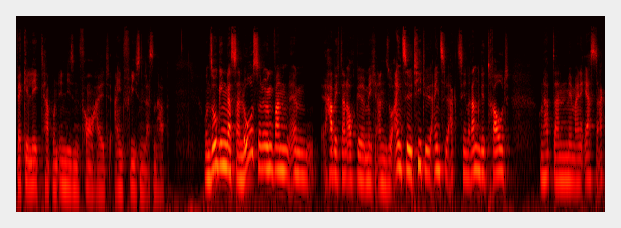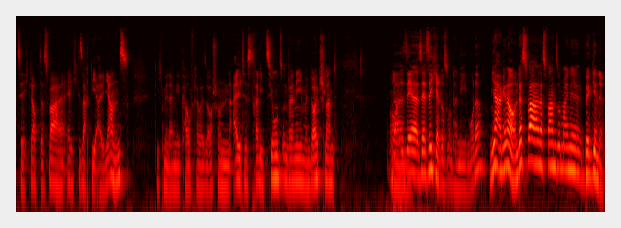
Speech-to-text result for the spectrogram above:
weggelegt habe und in diesen Fonds halt einfließen lassen habe. Und so ging das dann los und irgendwann ähm, habe ich dann auch mich an so Einzeltitel, Einzelaktien rangetraut und habe dann mir meine erste Aktie, ich glaube, das war ehrlich gesagt die Allianz, die ich mir dann gekauft habe. Also auch schon ein altes Traditionsunternehmen in Deutschland. Und ja, sehr, sehr sicheres Unternehmen, oder? Ja, genau. Und das, war, das waren so meine Beginne.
